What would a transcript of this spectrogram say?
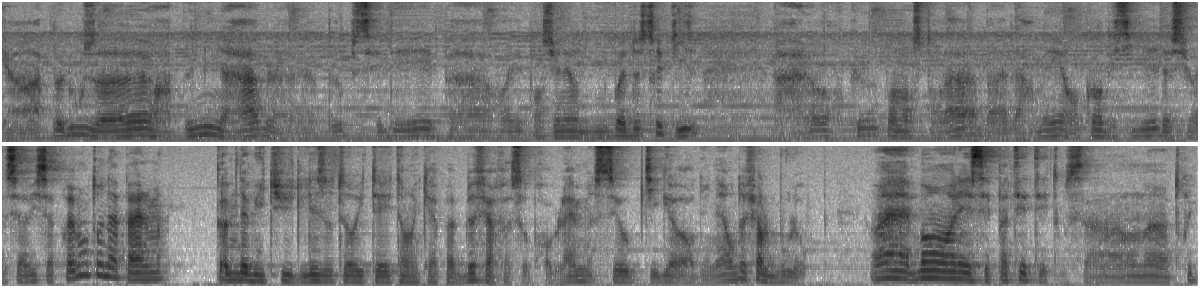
gars un peu loser, un peu minable, un peu obsédé par les pensionnaires d'une boîte de striptease. Alors que pendant ce temps-là, bah, l'armée a encore décidé d'assurer le service après-vente au napalm. Comme d'habitude, les autorités étant incapables de faire face au problème, c'est au petit gars ordinaire de faire le boulot. Ouais, bon, allez, c'est pas tété tout ça. On a un truc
